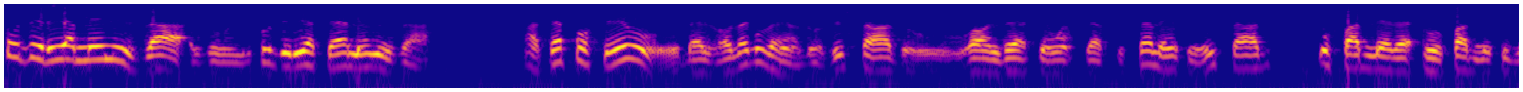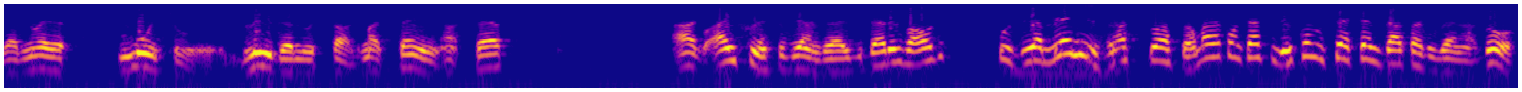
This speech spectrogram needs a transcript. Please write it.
Poderia amenizar, Júnior, poderia até amenizar. Até porque o Edvaldo é governador do Estado, o André tem um acesso excelente no Estado, o Fábio, o Fábio Messidiano não é muito líder no Estado, mas tem acesso. A, a influência de André e de Berivaldo podia amenizar a situação. Mas acontece isso, quando você é candidato a governador,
